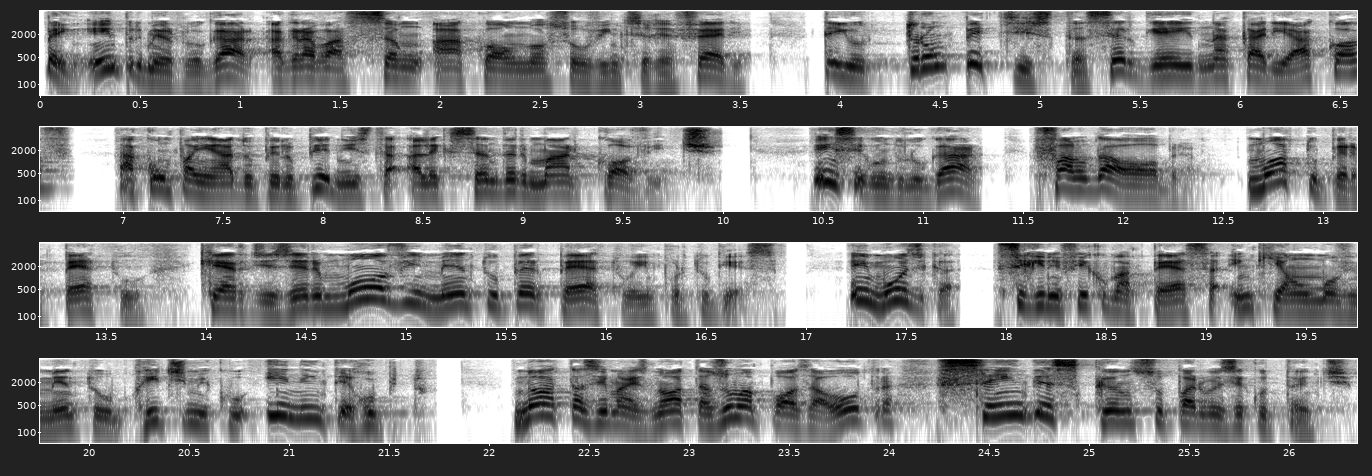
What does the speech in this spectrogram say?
Bem, em primeiro lugar, a gravação à qual nosso ouvinte se refere tem o trompetista Sergei Nakariakov, acompanhado pelo pianista Alexander Markovich. Em segundo lugar, falo da obra. Moto perpétuo quer dizer movimento perpétuo em português. Em música, significa uma peça em que há um movimento rítmico ininterrupto. Notas e mais notas, uma após a outra, sem descanso para o executante.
